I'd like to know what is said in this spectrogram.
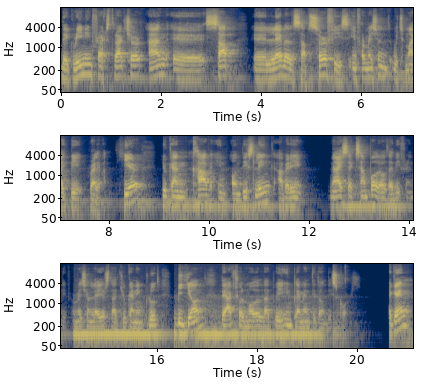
the green infrastructure and uh, sub uh, level subsurface information which might be relevant. Here you can have in, on this link a very nice example of the different information layers that you can include beyond the actual model that we implemented on this course. Again,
